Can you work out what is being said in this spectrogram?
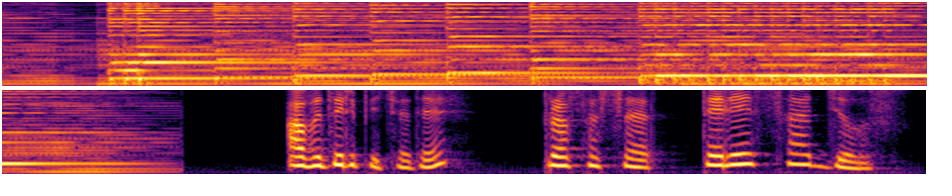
അവതരിപ്പിച്ചത് പ്രൊഫസർ തെരേസ ജോസ്.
